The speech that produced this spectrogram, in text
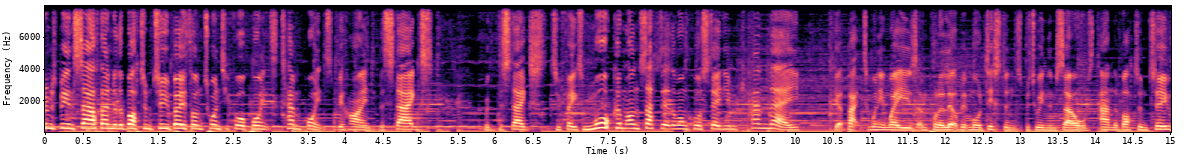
Grimsby and Southend are the bottom two, both on 24 points, 10 points behind the Stags. With the Stags to face Morecambe on Saturday at the One Call Stadium, can they get back to winning ways and put a little bit more distance between themselves and the bottom two?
